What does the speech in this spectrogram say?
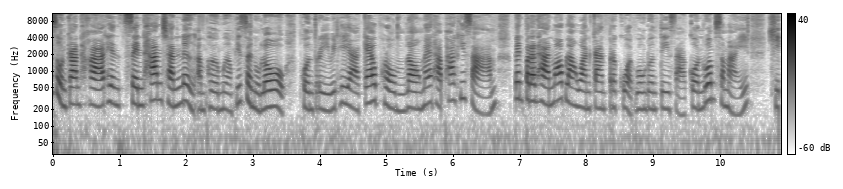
ี่ศูนย์การค้าเซนทรันชั้น1อำเภอเมืองพิษณุโลก พลตรีวิทยาแก้วพรม รองแม่ทัพภาคที่ 3 เป็นประธานมอบรางวัลการประกวดวงดนตรีสากลร่วมสมัย คี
